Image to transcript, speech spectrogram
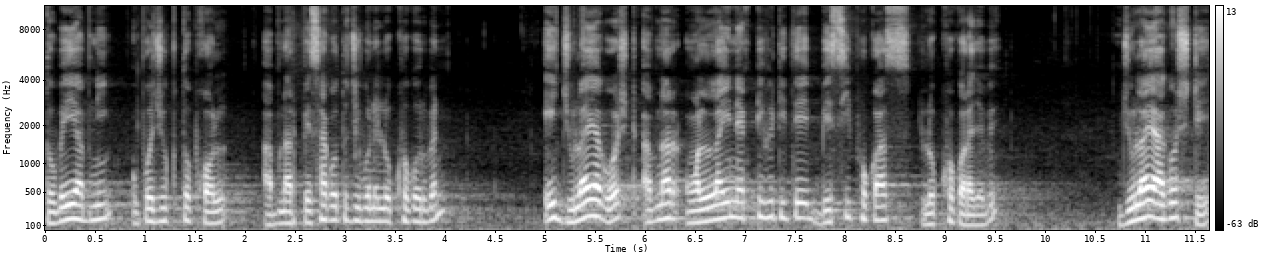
তবেই আপনি উপযুক্ত ফল আপনার পেশাগত জীবনে লক্ষ্য করবেন। এই জুলাই আগস্ট আপনার অনলাইন অ্যাক্টিভিটিতে বেশি ফোকাস লক্ষ্য করা যাবে। জুলাই আগস্টে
